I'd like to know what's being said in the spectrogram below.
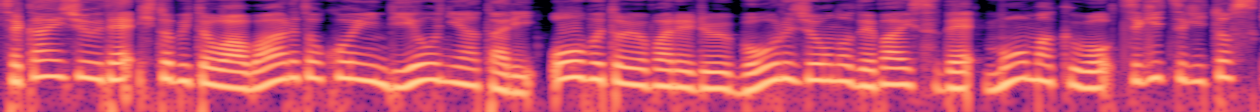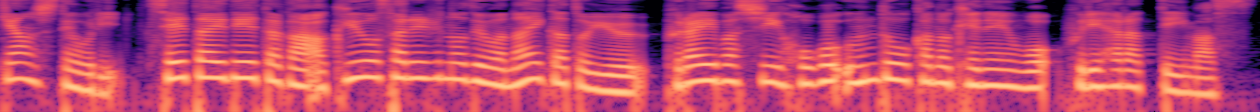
世界中で人々はワールドコイン利用にあたり、オーブと呼ばれるボール状のデバイスで網膜を次々とスキャンしており、生体データが悪用されるのではないかというプライバシー保護運動家の懸念を振り払っています。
